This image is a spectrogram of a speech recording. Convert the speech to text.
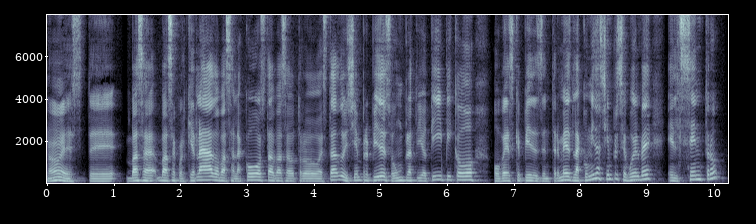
¿No? Este, vas a, vas a cualquier lado, vas a la costa, vas a otro estado y siempre pides o un platillo típico o ves que pides de entremés. La comida siempre se vuelve el centro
